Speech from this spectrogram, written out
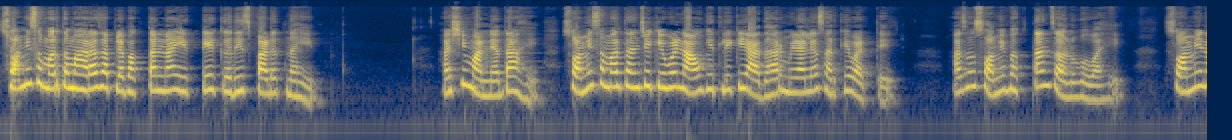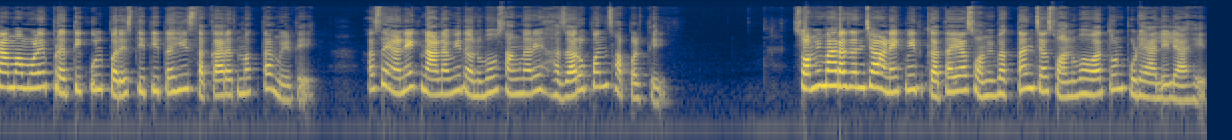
स्वामी समर्थ महाराज आपल्या भक्तांना एकटे कधीच पाडत नाहीत. अशी मान्यता आहे. स्वामी समर्थांचे केवळ नाव घेतले की आधार मिळाल्यासारखे वाटते. असा स्वामी भक्तांचा अनुभव आहे. स्वामीनामामुळे प्रतिकूल परिस्थितीतही सकारात्मकता मिळते असे अनेक नानाविध अनुभव सांगणारे हजारो पण सापडतील. स्वामी महाराजांच्या अनेकविध कथा या स्वामी भक्तांच्या स्वानुभवातून पुढे आलेल्या आहेत.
